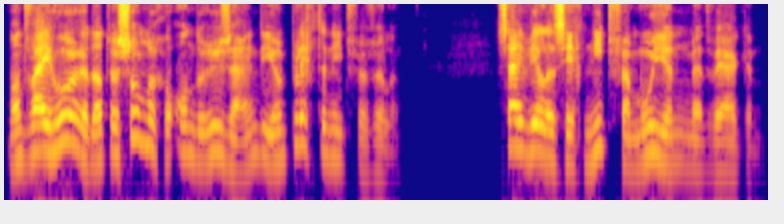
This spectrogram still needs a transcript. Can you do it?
Want wij horen dat er sommigen onder u zijn die hun plichten niet vervullen. Zij willen zich niet vermoeien met werken,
